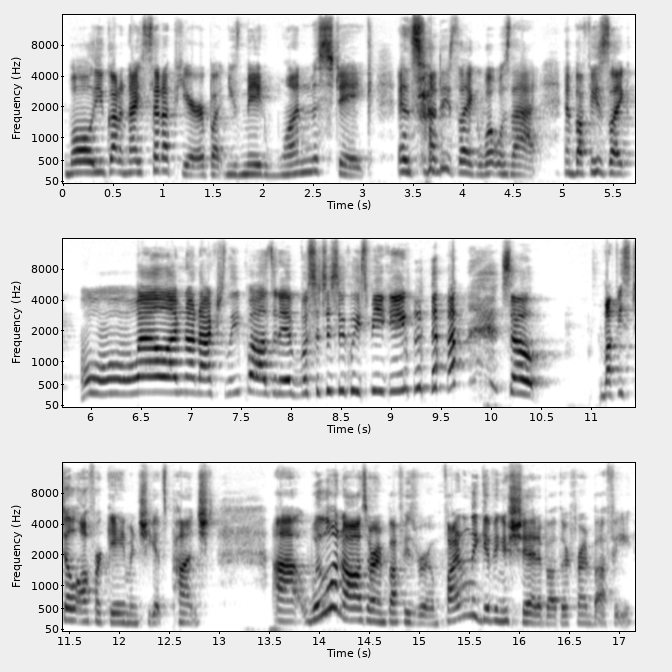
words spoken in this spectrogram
Well, you've got a nice setup here, but you've made one mistake. And Sunday's like, What was that? And Buffy's like, Oh, well, I'm not actually positive, but statistically speaking. so Buffy's still off her game and she gets punched. Uh, Willow and Oz are in Buffy's room, finally giving a shit about their friend Buffy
